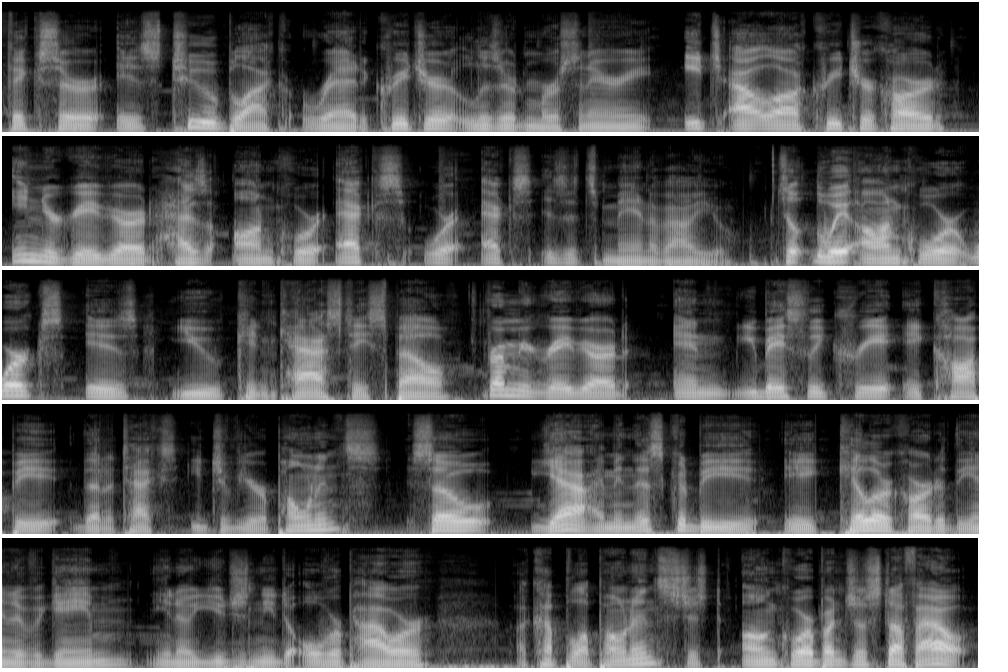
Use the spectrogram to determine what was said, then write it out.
Fixer is two black red creature lizard mercenary. Each outlaw creature card in your graveyard has Encore X, where X is its mana value. So the way Encore works is you can cast a spell from your graveyard and you basically create a copy that attacks each of your opponents. So yeah, I mean this could be a killer card at the end of a game. You know, you just need to overpower a couple opponents, just encore a bunch of stuff out.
